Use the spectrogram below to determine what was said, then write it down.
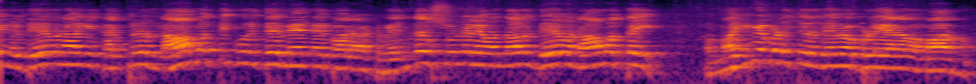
எங்கள் தேவனாகிய கற்று நாமத்தை குறித்தே மேன்மை பாராட்டுவோம். எந்த சூழ்நிலை வந்தாலும் தேவ நாமத்தை மகிமைப்படுத்துகிற தெய்வ பிள்ளையாக நம்ம மாறணும்.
